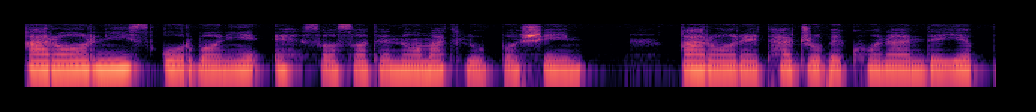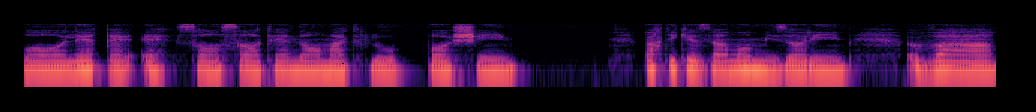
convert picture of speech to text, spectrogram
قرار نیست قربانی احساسات نامطلوب باشیم. قرار تجربه کننده بالغ احساسات نامطلوب باشیم. وقتی که زمان می‌ذاریم و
